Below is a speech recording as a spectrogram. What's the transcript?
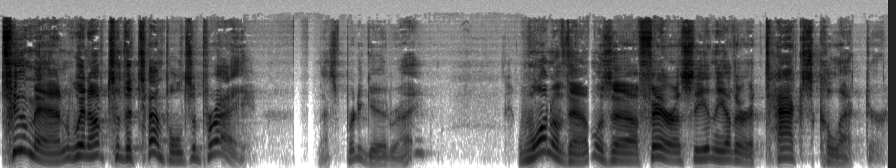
two men went up to the temple to pray. That's pretty good, right? One of them was a Pharisee and the other a tax collector.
